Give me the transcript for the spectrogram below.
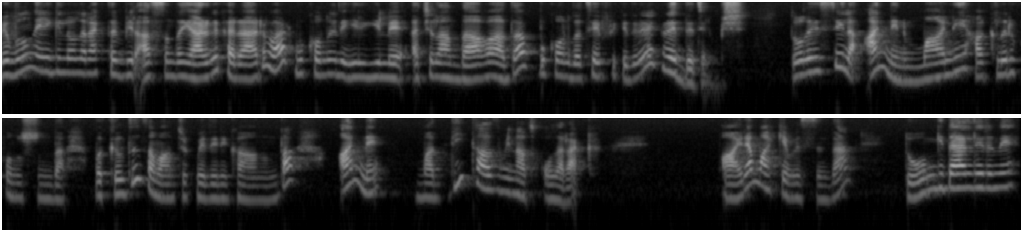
Ve bununla ilgili olarak da bir aslında yargı kararı var. Bu konuyla ilgili açılan dava da bu konuda tefrik edilerek reddedilmiş. Dolayısıyla annenin mali hakları konusunda bakıldığı zaman Türk Medeni Kanunu'nda anne maddi tazminat olarak aile mahkemesinden doğum giderlerini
